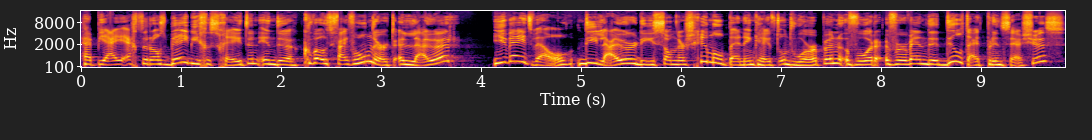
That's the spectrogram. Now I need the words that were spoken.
Heb jij echter als baby gescheten in de quote 500 luier? Je weet wel, die luier die Sander Schimmelpenning heeft ontworpen voor verwende deeltijdprinsesjes?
